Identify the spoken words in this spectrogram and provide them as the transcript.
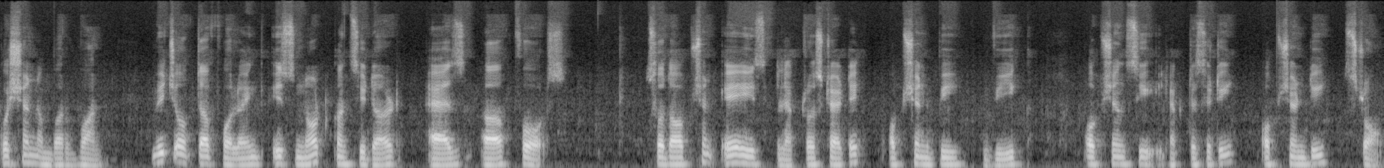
Question number 1. Which of the following is not considered as a force? So the option A is electrostatic, option B weak, option C electricity, option D strong.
